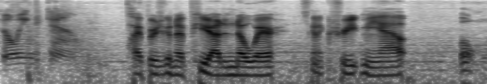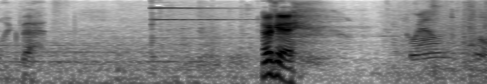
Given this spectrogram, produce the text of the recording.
Going down. Piper's gonna appear out of nowhere. It's gonna creep me out. Oh, like that. Okay. Ground floor.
